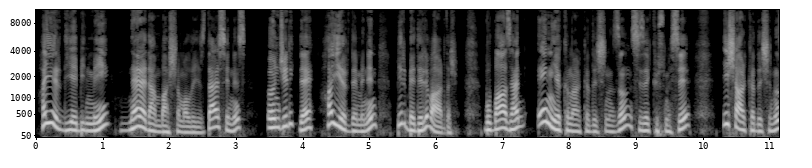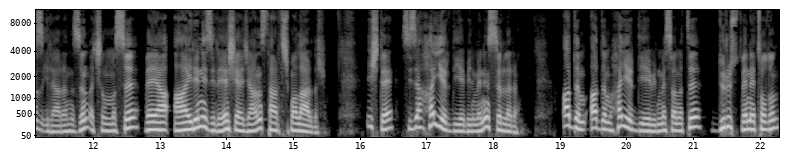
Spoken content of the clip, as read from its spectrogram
hayır diyebilmeyi nereden başlamalıyız derseniz öncelikle hayır demenin bir bedeli vardır. Bu bazen en yakın arkadaşınızın size küsmesi, iş arkadaşınız ile aranızın açılması veya aileniz ile yaşayacağınız tartışmalardır. İşte size hayır diyebilmenin sırları. Adım adım hayır diyebilme sanatı dürüst ve net olun.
